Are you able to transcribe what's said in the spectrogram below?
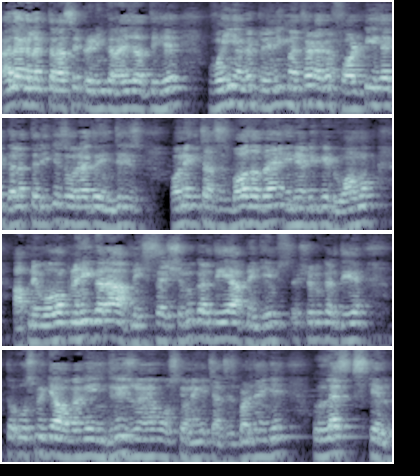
अलग अलग तरह से ट्रेनिंग कराई जाती है। वहीं अगर ट्रेनिंग मेथड अगर फॉल्टी है, गलत तरीके से हो रहा है तो इंजरीज होने के चांसेस बहुत ज़्यादा है। इनएडिकेट वार्म अप आपने वार्म अप नहीं करा, आपने एक्सरसाइज शुरू कर दी है, आपने गेम्स शुरू कर दिए तो उसमें क्या होगा कि इंजरीज जो है, वो उसके होने के चांसेस बढ़ जाएँगे। लेस स्किल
